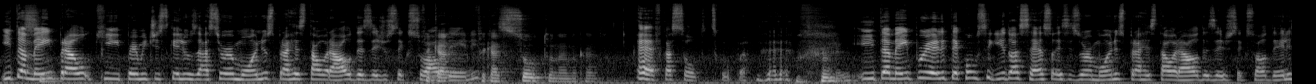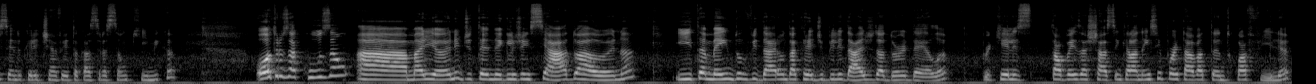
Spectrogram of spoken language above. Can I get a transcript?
E também para que permitisse que ele usasse hormônios para restaurar o desejo sexual Fica, dele. Ficasse solto, né, no caso. É, ficar solto, desculpa. e também por ele ter conseguido acesso a esses hormônios para restaurar o desejo sexual dele, sendo que ele tinha feito a castração química. Outros acusam a Mariane de ter negligenciado a Ana e também duvidaram da credibilidade da dor dela, porque eles talvez achassem que ela nem se importava tanto com a filha.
